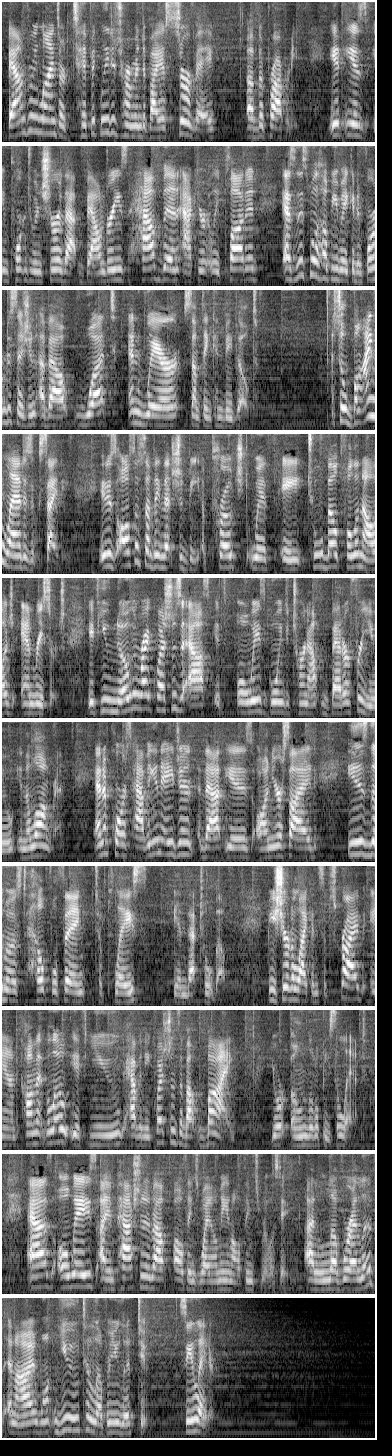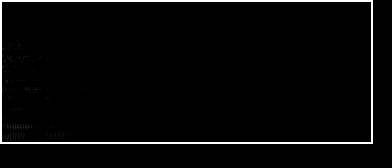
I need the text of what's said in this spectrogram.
Boundary lines are typically determined by a survey of the property. It is important to ensure that boundaries have been accurately plotted as this will help you make an informed decision about what and where something can be built. So buying land is exciting. It is also something that should be approached with a tool belt full of knowledge and research. If you know the right questions to ask, it's always going to turn out better for you in the long run. And of course, having an agent that is on your side is the most helpful thing to place in that tool belt. Be sure to like and subscribe and comment below if you have any questions about buying your own little piece of land. As always, I am passionate about all things Wyoming and all things real estate. I love where I live and I want you to love where you live too. See you later.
